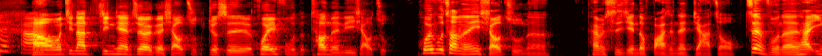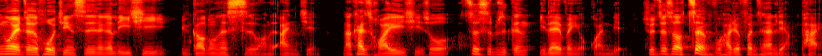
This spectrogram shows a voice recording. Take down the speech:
好，好，我们进到今天的最后一个小组，就是恢复超能力小组。恢复超能力小组呢，他们事件都发生在加州。政府呢，他因为这个霍金斯那个离奇女高中生死亡的案件，然后开始怀疑起说，这是不是跟 Eleven 有关联？所以这时候政府他就分成了两派，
